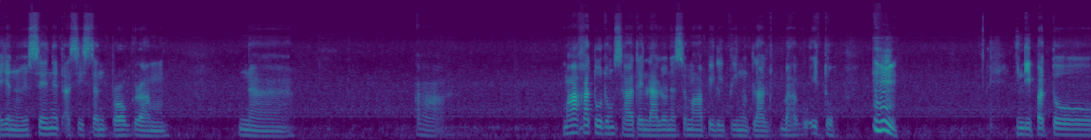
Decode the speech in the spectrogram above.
Ayan no yung Senate Assistant Program na ah, makakatulong sa atin lalo na sa mga Pilipino lalo bago ito hindi pa to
